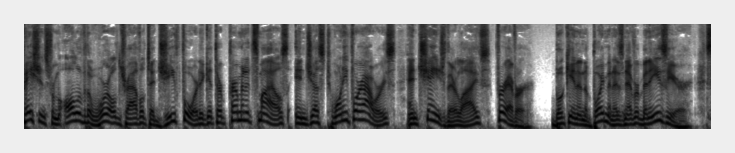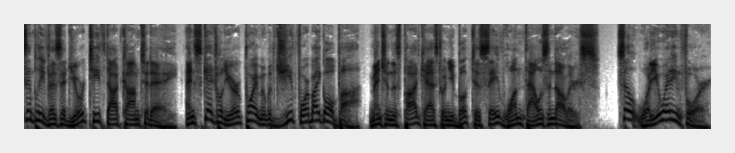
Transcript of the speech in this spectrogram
Patients from all over the world travel to G4 to get their permanent smiles in just 24 hours and change their lives forever. Booking an appointment has never been easier. Simply visit yourteeth.com today and schedule your appointment with G4 by Golpa. Mention this podcast when you book to save $1,000. So, what are you waiting for?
